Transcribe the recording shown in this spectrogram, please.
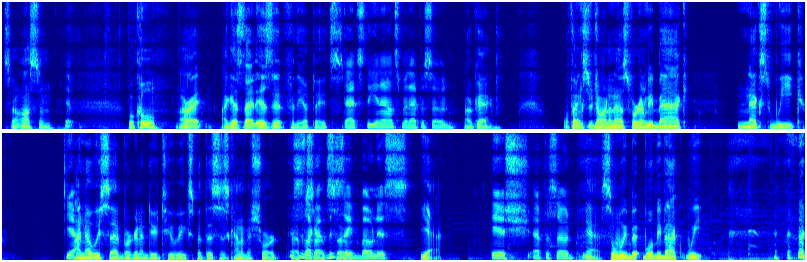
So awesome. Yep. Well, cool. All right. I guess that is it for the updates. That's the announcement episode. Okay. Well, thanks for joining us. We're going to be back next week. Yeah. I know we said we're going to do two weeks, but this is kind of a short This is like a this so- is a bonus yeah, ish episode. yeah. So we'll be we'll be back. We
